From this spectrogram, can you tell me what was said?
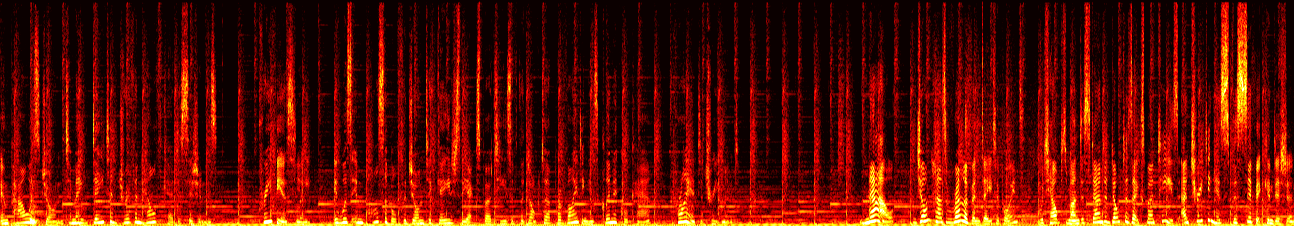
empowers John to make data-driven healthcare decisions. Previously, it was impossible for John to gauge the expertise of the doctor providing his clinical care prior to treatment. Now, John has relevant data points, which helps him understand a doctor's expertise at treating his specific condition.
